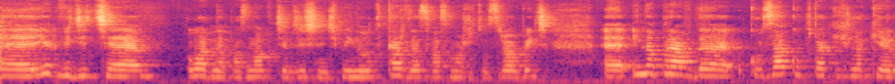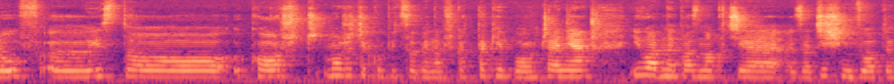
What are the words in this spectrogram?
E, jak widzicie, ładne paznokcie w 10 minut. Każda z Was może to zrobić. E, I naprawdę ku- zakup takich lakierów y, jest to koszt. Możecie kupić sobie na przykład takie połączenie i ładne paznokcie za 10 zł,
